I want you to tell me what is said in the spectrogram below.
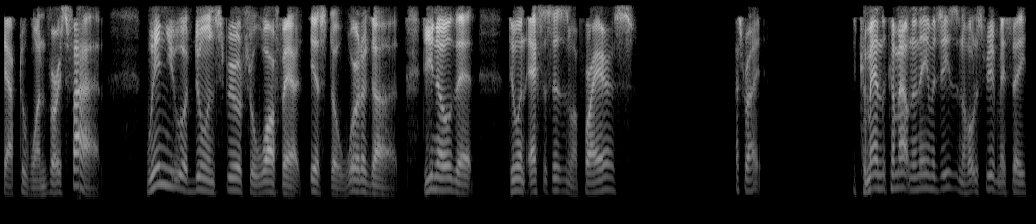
chapter 1, verse 5. When you are doing spiritual warfare, it's the word of God. Do you know that doing exorcism or prayers, that's right. The command to come out in the name of Jesus, and the Holy Spirit may say,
